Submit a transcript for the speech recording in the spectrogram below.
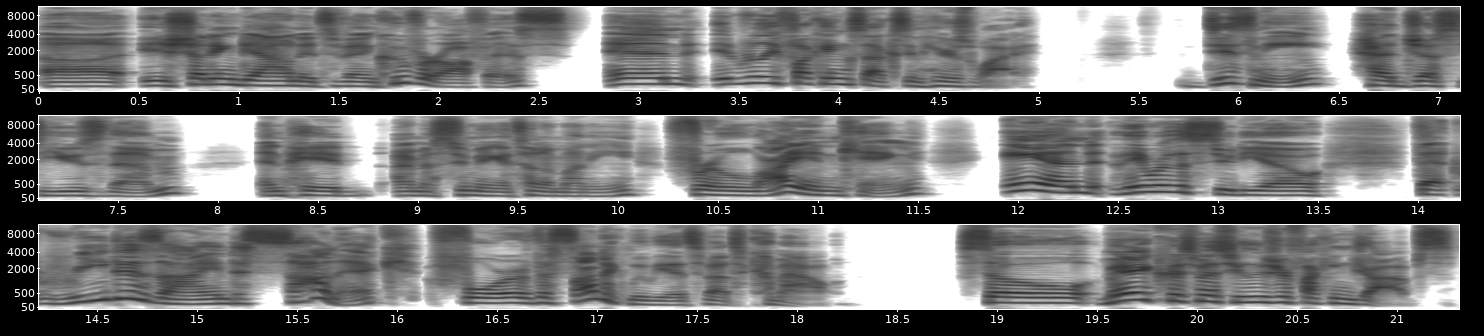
uh, is shutting down its Vancouver office. And it really fucking sucks. And here's why Disney had just used them and paid, I'm assuming, a ton of money for Lion King. And they were the studio that redesigned Sonic for the Sonic movie that's about to come out. So, Merry Christmas, you lose your fucking jobs.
